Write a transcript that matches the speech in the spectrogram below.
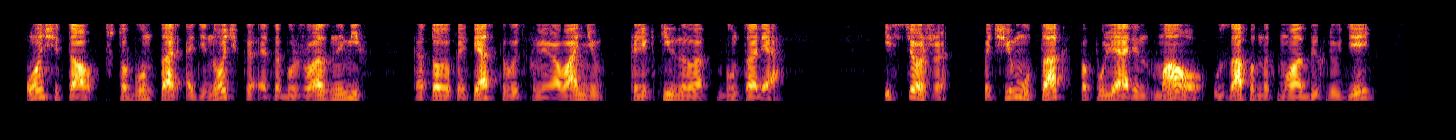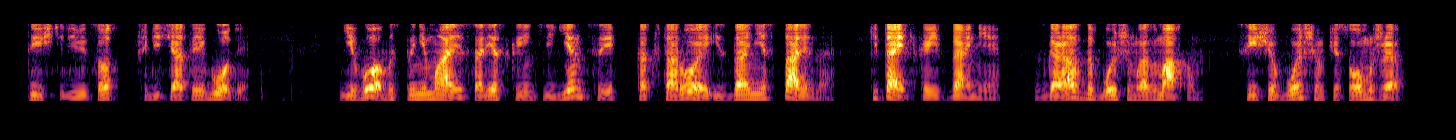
Он считал, что бунтарь-одиночка – это буржуазный миф, который препятствует формированию коллективного бунтаря. И все же, почему так популярен Мао у западных молодых людей в 1960-е годы? Его воспринимали советской интеллигенцией как второе издание Сталина, китайское издание – с гораздо большим размахом, с еще большим числом жертв.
